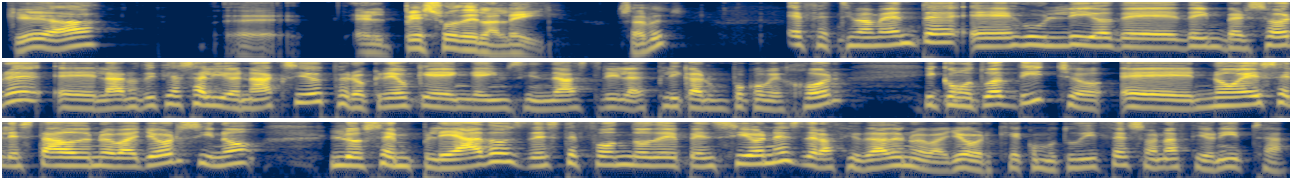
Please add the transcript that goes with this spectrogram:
que a eh, el peso de la ley, ¿sabes? Efectivamente, es un lío de, inversores. Eh, la noticia salió en Axios, pero creo que en Games Industry la explican un poco mejor. Y como tú has dicho, eh, no es el Estado de Nueva York, sino los empleados de este fondo de pensiones de la ciudad de Nueva York, que como tú dices son accionistas.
